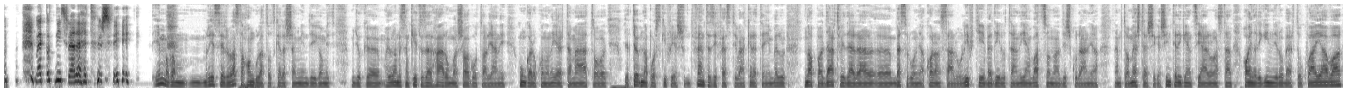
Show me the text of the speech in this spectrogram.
Mert ott nincs rá lehetőség én magam részéről azt a hangulatot keresem mindig, amit mondjuk, ha jól emlékszem, 2003-ban Salgó Tarjáni hungarokonon éltem át, hogy ugye több napos skifi és fantasy fesztivál keretein belül nappal Darth Vaderrel beszorulni a karanszáló liftjébe, délután ilyen Watsonnal diskurálni a nem tudom, mesterséges intelligenciáról, aztán hajnalig inni Roberto Quájával.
